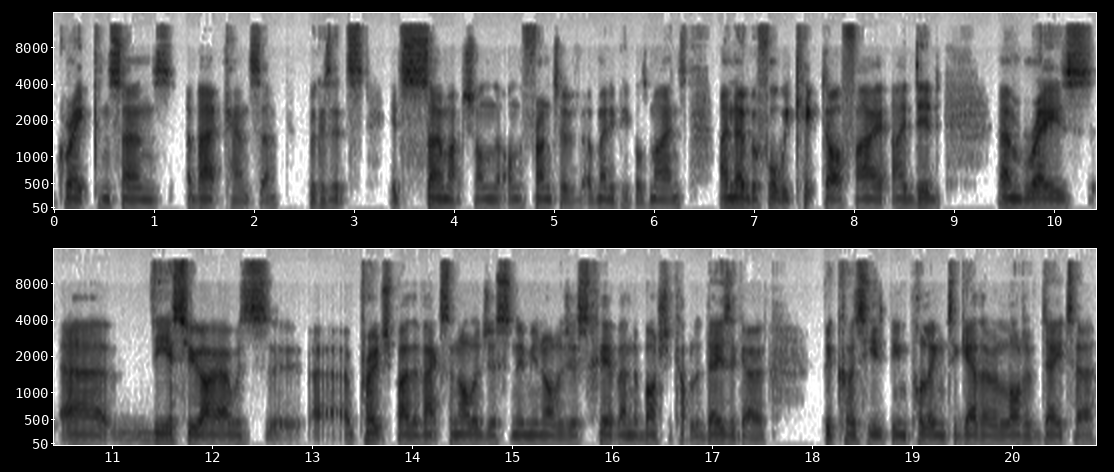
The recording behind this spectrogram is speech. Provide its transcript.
great concerns about cancer because it's it's so much on the on the front of, of many people's minds. I know before we kicked off, I I did um, raise uh, the issue. I, I was uh, approached by the vaccinologist and immunologist Geert Vanden Bossche a couple of days ago because he's been pulling together a lot of data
